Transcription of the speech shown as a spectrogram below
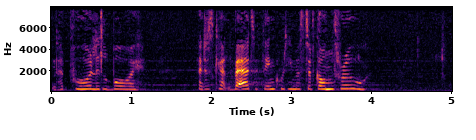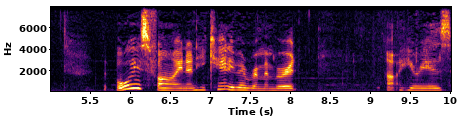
That poor little boy. I just can't bear to think what he must have gone through. The boy is fine, and he can't even remember it. Ah, here he is.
